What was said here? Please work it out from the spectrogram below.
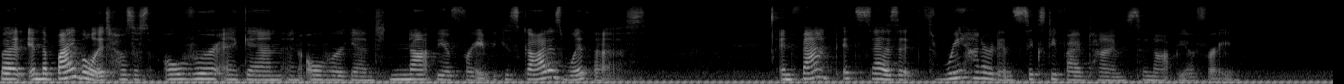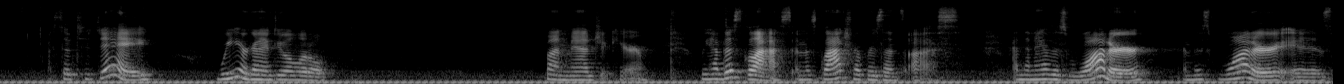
but in the Bible, it tells us over and again and over again to not be afraid because God is with us. In fact, it says it 365 times to not be afraid. So today, we are going to do a little fun magic here. We have this glass, and this glass represents us. And then I have this water, and this water is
